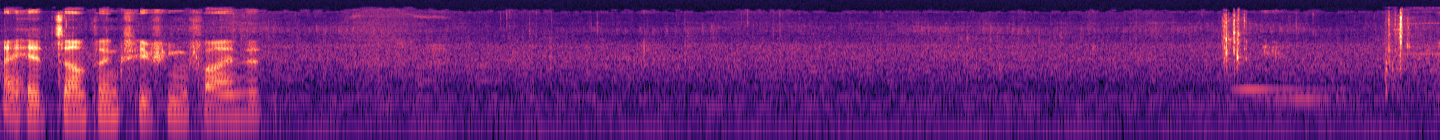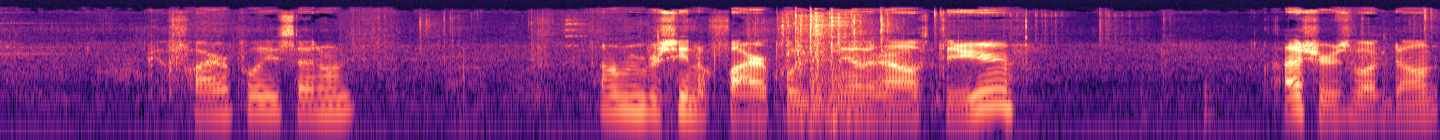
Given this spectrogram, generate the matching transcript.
I hit something, see if you can find it. A fireplace? I don't... I don't remember seeing a fireplace in the other house, do you? I sure as fuck don't.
